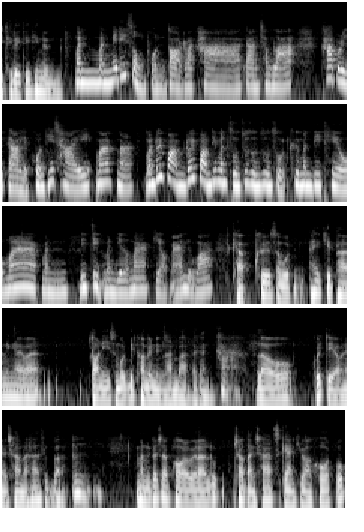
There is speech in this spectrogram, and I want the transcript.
utility ที่หนึ่งมันมันไม่ได้ส่งผลต่อราคาการชำระค่าบริการหรือคนที่ใช้มากนักมันด้วยความด้วยความที่มัน 0.000 คือมันดีเทลมาก มันดิจิตมันเยอะมากเกี่ยวไหมหรือว่า ครับ คือสมมติให้คิดภาพง่ายๆว่า ตอนนี้สมมติบิตคอยเป็นหนึ่งล้านบาทแล้วกัน ค่ะ แล้วก๋วยเตี๋ยวเนี่ยชามละห้าสิบาทอืมมันก็จะพอเวลาลูกชาวต่างชาติสแกน QR code ปุ๊บ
